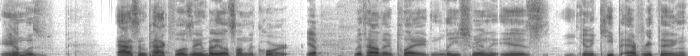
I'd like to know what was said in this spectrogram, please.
and Yep. was as impactful as anybody else on the court yep, with how they played. And Leishman is going to keep everything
